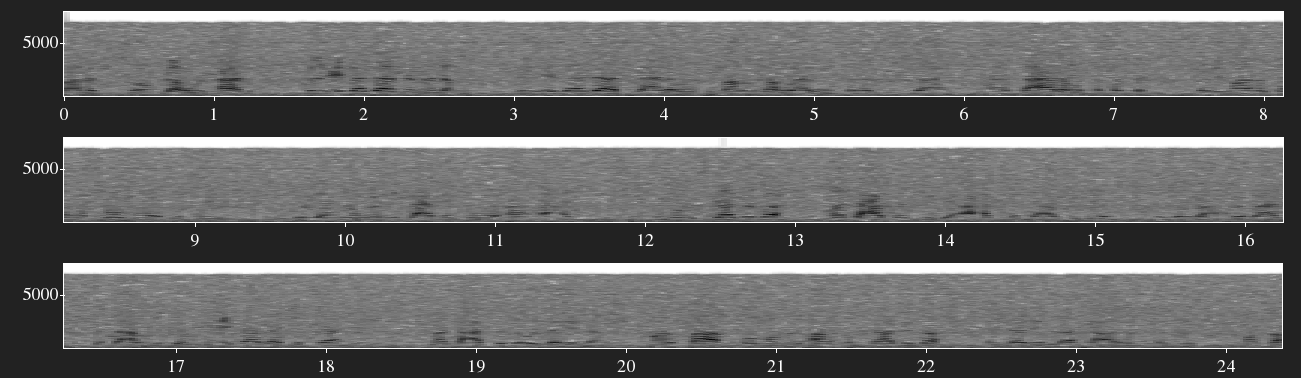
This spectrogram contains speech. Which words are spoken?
قال الصوم له الحال كل عباداتنا له كل عبادات على وجه الأرض له عليه الصلاه والسلام تعالى وتقدم فلماذا كان الصوم هو التصوير؟ يقول لأنه لم يتعبد به احد الامم السابقه ما تعبد به احد كتعبده كتعبده بالعبادات الثانية ما تعبده إلا لله. ما صام أمم الأرض السابقه إلا لله تعالى وتقدم ما صام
